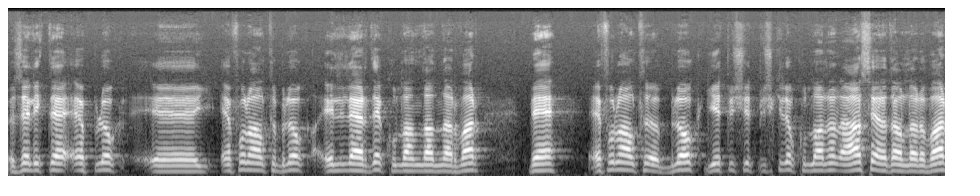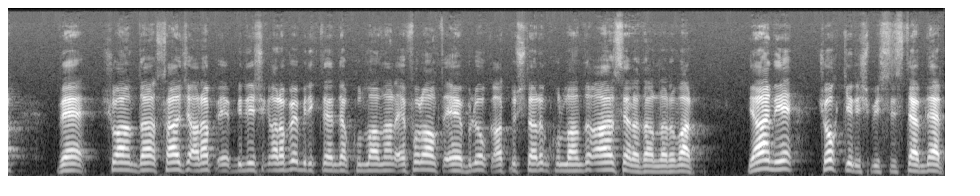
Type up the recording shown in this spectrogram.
Özellikle F-Block, e, F-16 Block 50'lerde kullanılanlar var ve F-16 Block 70-72'de kullanılan AS radarları var ve şu anda sadece Arap Birleşik Arap Emirlikleri'nde kullanılan F-16E Block 60'ların kullandığı AS radarları var. Yani çok gelişmiş sistemler.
